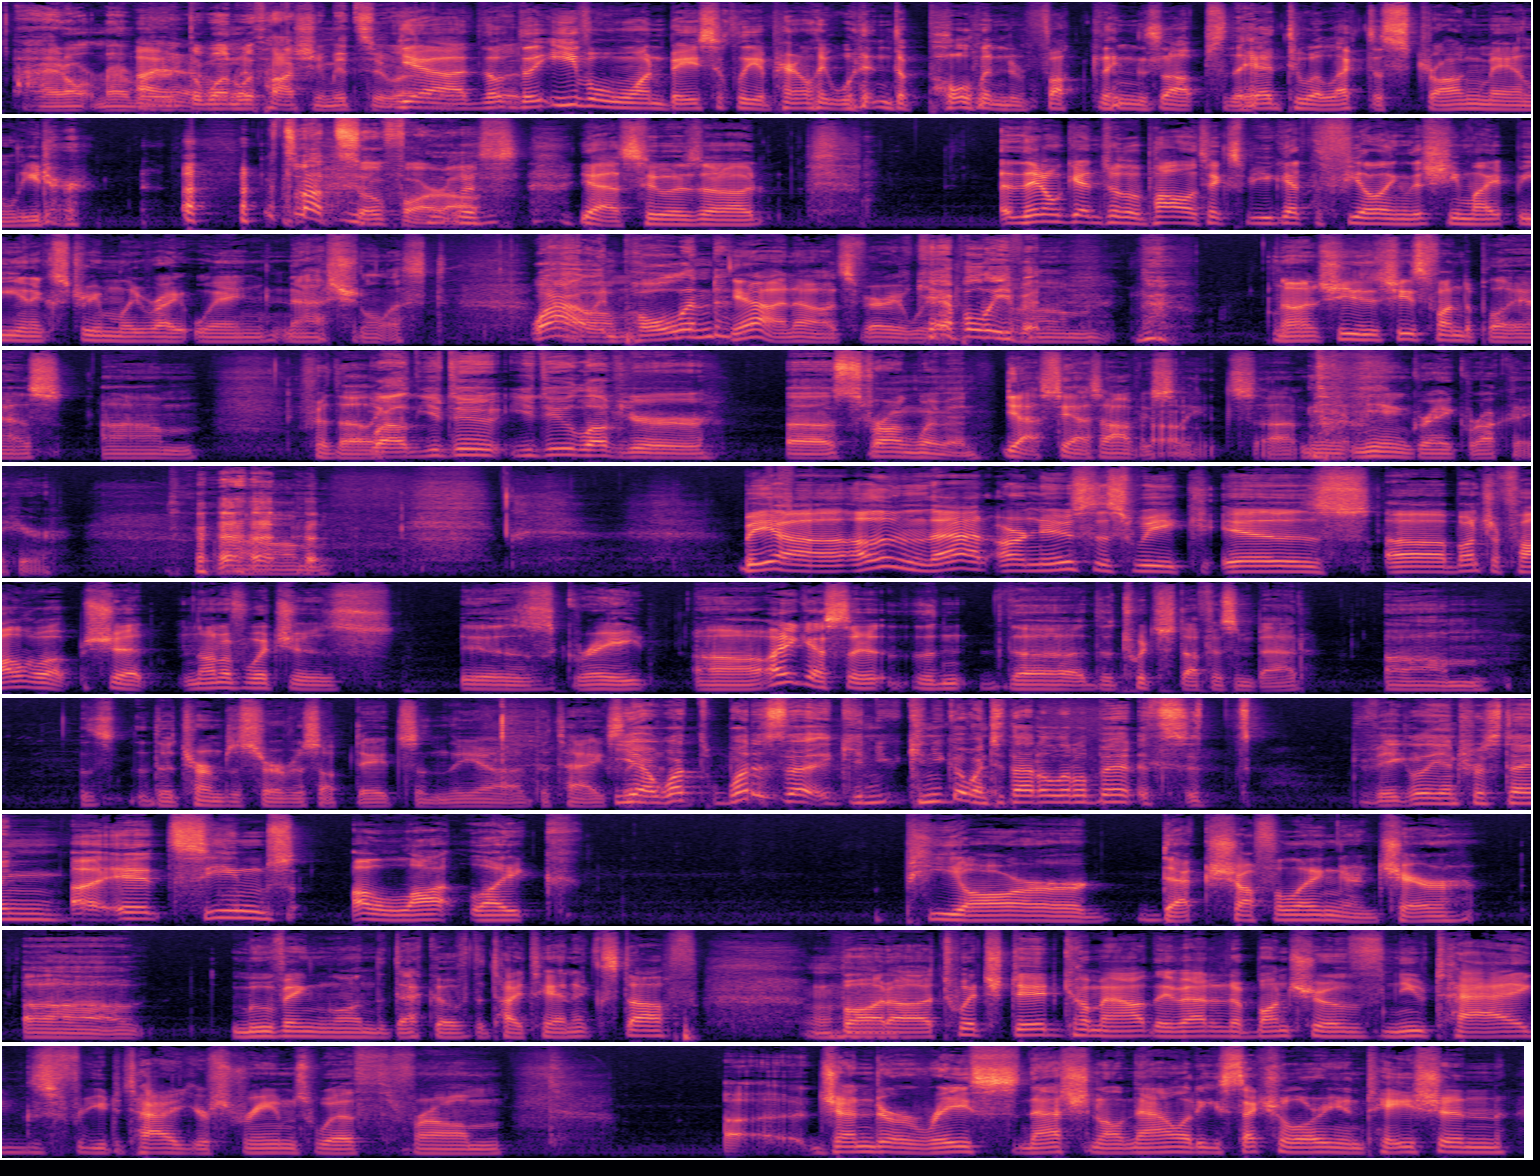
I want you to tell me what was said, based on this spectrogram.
I don't remember I don't the know, one but- with Hashimitsu. Yeah, the, but- the evil one basically apparently went into Poland and fucked things up, so they had to elect a strongman leader. it's not so far off. Yes, who is a. They don't get into the politics, but you get the feeling that she might be an extremely right wing nationalist. Wow, in Poland? um, Yeah, I know it's very weird. Can't believe it. No, she's she's fun to play as. Um, for the like, well, you do you do love your uh, strong women. yes, yes, obviously it's uh, me, me and Greg Rucka here. Um, but yeah, other than that, our news this week is a bunch of follow up shit. None of which is is great. Uh, I guess the, the the the Twitch stuff isn't bad. Um, the terms of service updates and the uh, the tags. Yeah, what what is that? Can you can you go into that a little bit? It's it's vaguely interesting. Uh, it seems a lot like PR deck shuffling and chair uh, moving on the deck of the Titanic stuff. But uh, Twitch did come out. They've added a bunch of new tags for you to tag your streams with from uh, gender, race, nationality, sexual orientation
